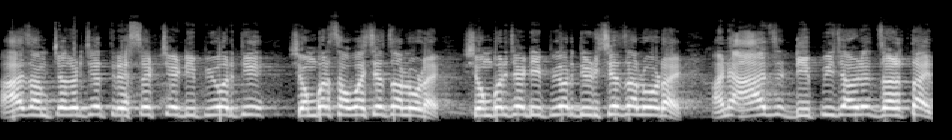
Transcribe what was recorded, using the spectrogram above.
आज आमच्याकडचे त्रेसष्टच्या डी पीवरती शंभर सव्वाशेचा लोड आहे. शंभरच्या डी पीवर दीडशेचा लोड आहे. आणि आज डी पी ज्यावेळेस जळत आहेत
